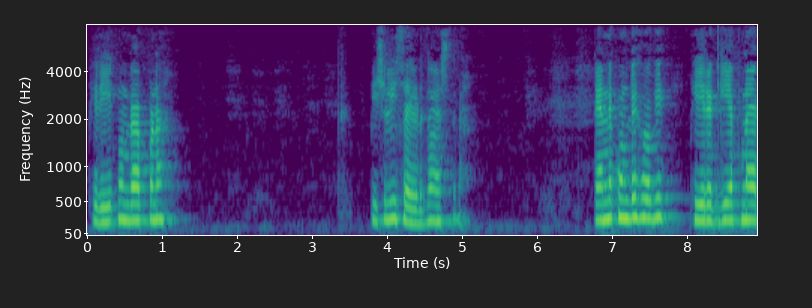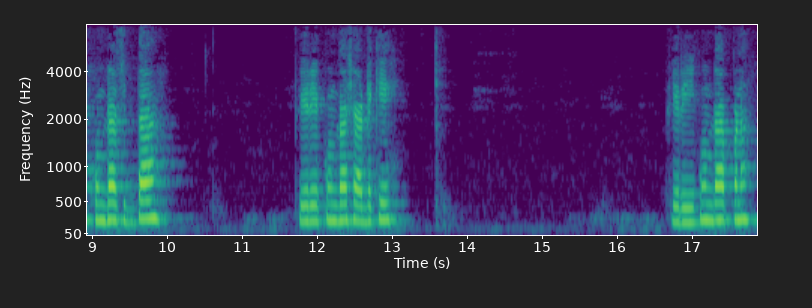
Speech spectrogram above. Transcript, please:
ਫਿਰ ਇਹ ਕੁੰਡਾ ਆਪਣਾ। ਪਿਛਲੀ ਸਾਈਡ ਤੋਂ ਇਸ ਤਰ੍ਹਾਂ। ਤਿੰਨ ਕੁੰਡੇ ਹੋ ਗਏ। ਫਿਰ ਅੱਗੇ ਆਪਣਾ ਇੱਕ ਕੁੰਡਾ ਸਿੱਧਾ। ਫਿਰ ਇੱਕ ਕੁੰਡਾ ਛੱਡ ਕੇ। ਫਿਰ ਇਹ ਕੁੰਡਾ ਆਪਣਾ।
